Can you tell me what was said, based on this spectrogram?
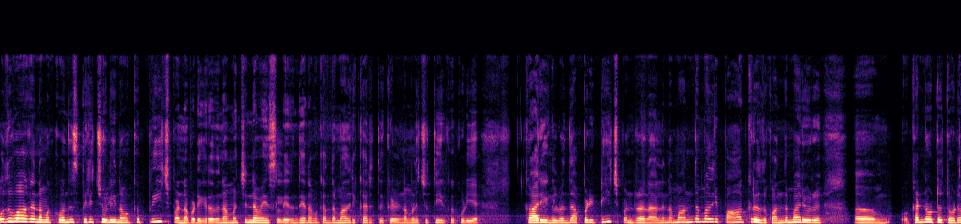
பொதுவாக நமக்கு வந்து ஸ்பிரிச்சுவலி நமக்கு ப்ரீச் பண்ணப்படுகிறது. நம்ம சின்ன வயசுலேருந்தே நமக்கு அந்த மாதிரி கருத்துக்கள் நம்மளை சுற்றி இருக்கக்கூடிய காரியங்கள் வந்து அப்படி டீச் பண்ணுறதுனால நம்ம அந்த மாதிரி பார்க்குறதுக்கும் அந்த மாதிரி ஒரு கண்ணோட்டத்தோடு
